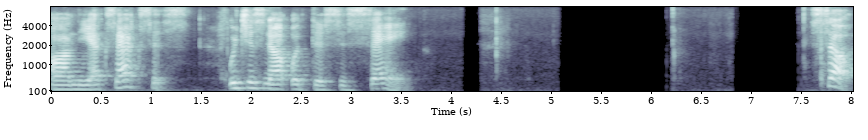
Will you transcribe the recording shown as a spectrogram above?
on the x-axis, which is not what this is saying. So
